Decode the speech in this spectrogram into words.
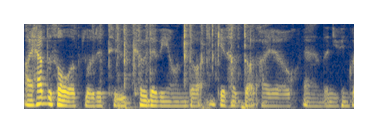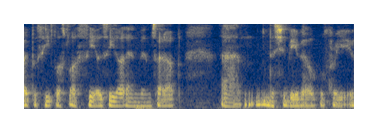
I have this all uploaded to codevion.github.io, and then you can click the C++ coc.nvim setup, and this should be available for you.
